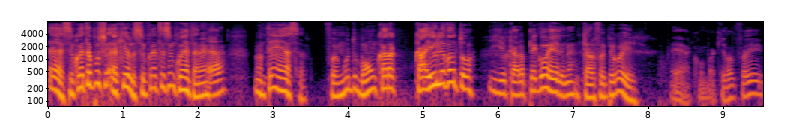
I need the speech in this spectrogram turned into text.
É, 50%, é aquilo, 50 a 50, né? é, Não tem essa. Foi muito bom, o cara caiu e levantou. e o cara pegou ele, né? O cara foi e pegou ele. É, aquilo foi.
